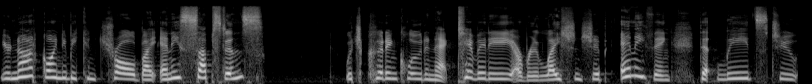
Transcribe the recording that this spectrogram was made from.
you're not going to be controlled by any substance which could include an activity, a relationship, anything that leads to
